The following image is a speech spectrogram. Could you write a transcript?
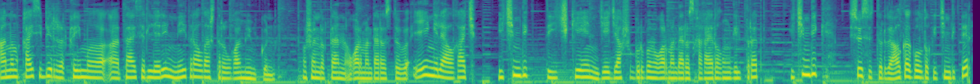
анын кайсы бир кыймыл э, таасирлерин нейтралдаштырууга мүмкүн. Ошондуктан угармандарыбызды эң эле алгач ичимдикти ичкен же жакшы көргөн угармандарыбызга кайрылгым келип турат. Ичимдик сөзсүз түрдө алкоголдук ичимдиктер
